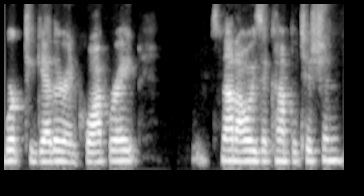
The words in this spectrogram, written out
work together and cooperate it's not always a competition.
